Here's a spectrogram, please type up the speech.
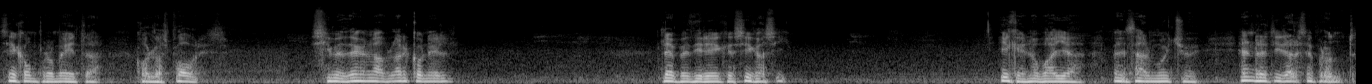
se comprometa con los pobres. Si me dejan hablar con él, le pediré que siga así y que no vaya a pensar mucho en retirarse pronto.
